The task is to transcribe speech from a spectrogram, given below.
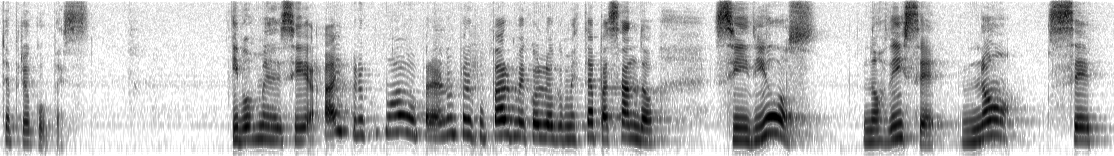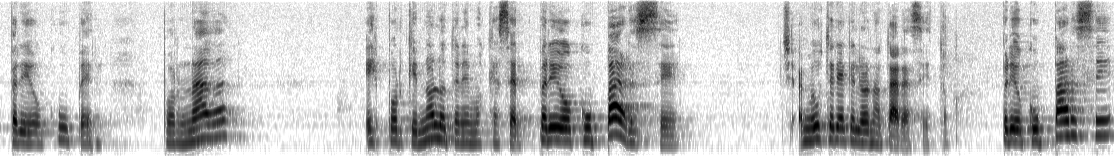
te preocupes. Y vos me decías, ay, pero ¿cómo hago para no preocuparme con lo que me está pasando? Si Dios nos dice, no se preocupen por nada, es porque no lo tenemos que hacer. Preocuparse, me gustaría que lo notaras esto, preocuparse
